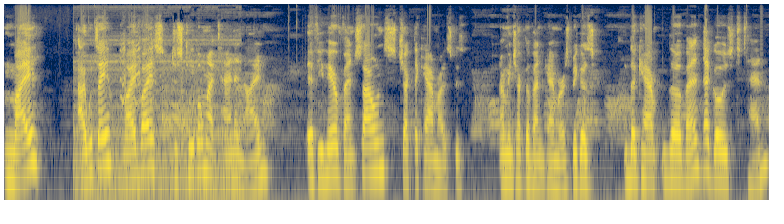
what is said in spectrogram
My, I would say, my advice, just keep them at 10 and 9. If you hear vent sounds, check the cameras, because, I mean, check the vent cameras, because the cam, the vent that goes to 10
